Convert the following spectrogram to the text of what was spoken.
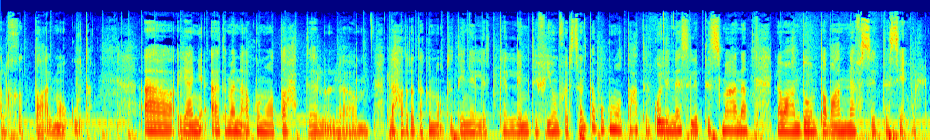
الخطة الموجودة. آه يعني أتمنى أكون وضحت لحضرتك النقطتين اللي اتكلمت فيهم في رسالتك وأكون وضحت لكل الناس اللي بتسمعنا لو عندهم طبعا نفس التساؤل.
